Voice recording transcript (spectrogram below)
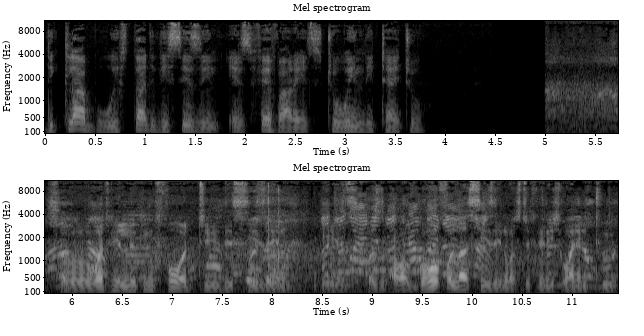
The club will start the season as favourites to win the title. So what we're looking forward to this season is because our goal for last season was to finish one and two,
